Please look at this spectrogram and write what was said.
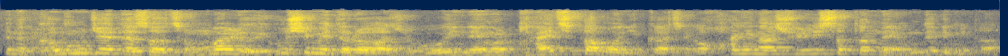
근데 그 문제에 대해서 정말 의구심이 들어가지고 이 내용을 파헤치다 보니까 제가 확인할 수 있었던 내용들입니다.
